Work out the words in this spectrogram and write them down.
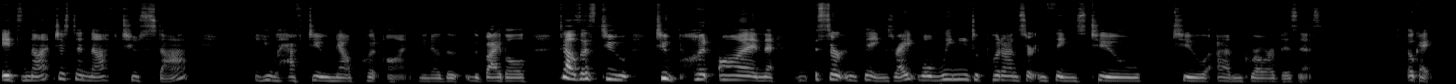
It's not just enough to stop you have to now put on you know the, the bible tells us to to put on certain things right well we need to put on certain things to to um, grow our business. Okay,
